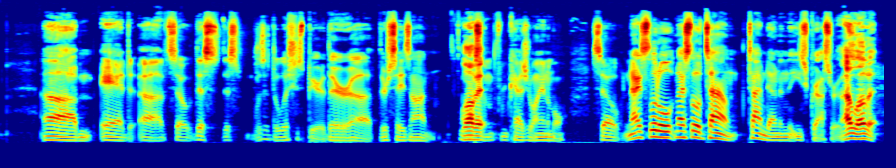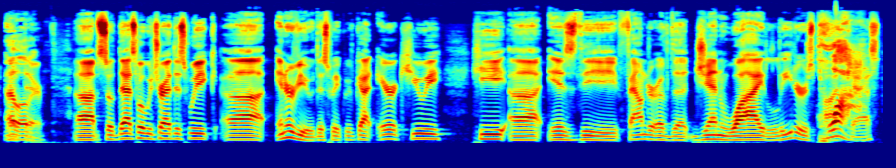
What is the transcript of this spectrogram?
um, and uh, so this this was a delicious beer. Their uh, their saison, Love it. from Casual Animal. So nice little nice little town time down in the East Crossroads I love it. I love there. Uh, so that's what we tried this week. Uh, interview this week. We've got Eric Huey. He uh, is the founder of the Gen Y Leaders Why? podcast.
